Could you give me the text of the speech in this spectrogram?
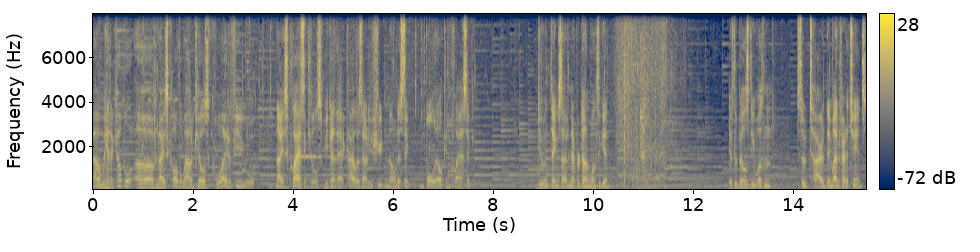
Um, we had a couple of nice Call the Wild kills, quite a few nice classic kills. Speaking of that, Kyla's out here shooting Melanistic Bull elk in Classic. Doing things I've never done once again. If the Bills D wasn't so tired, they might have had a chance.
